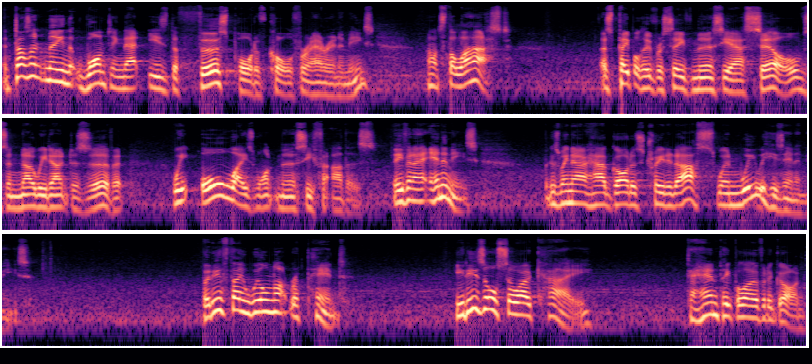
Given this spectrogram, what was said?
It doesn't mean that wanting that is the first port of call for our enemies. No, it's the last. As people who've received mercy ourselves and know we don't deserve it, we always want mercy for others, even our enemies, because we know how God has treated us when we were his enemies. But if they will not repent, it is also okay to hand people over to God.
